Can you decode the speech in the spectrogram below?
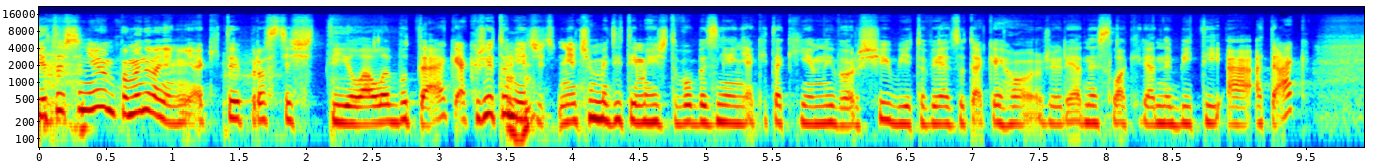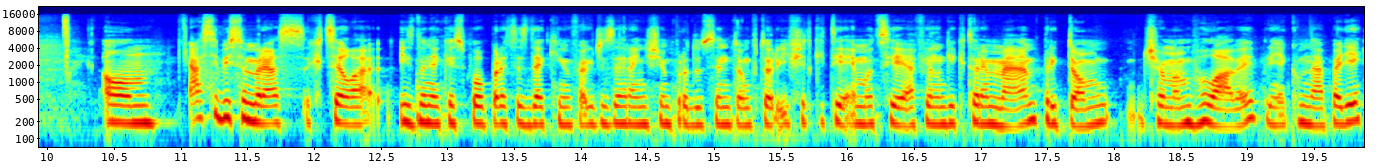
Ja to ešte neviem pomenovať nejaký to je proste štýl, alebo tak. Akože je to uh-huh. nieč, niečo medzi tým, že to vôbec nie je nejaký taký jemný worship, je to viac do takého, že riadne slaky, riadne byty a, a tak. Um, asi by som raz chcela ísť do nejakej spolupráce s takým fakt, že zahraničným producentom, ktorý všetky tie emócie a feelingy, ktoré mám pri tom, čo mám v hlave, pri nejakom nápade,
